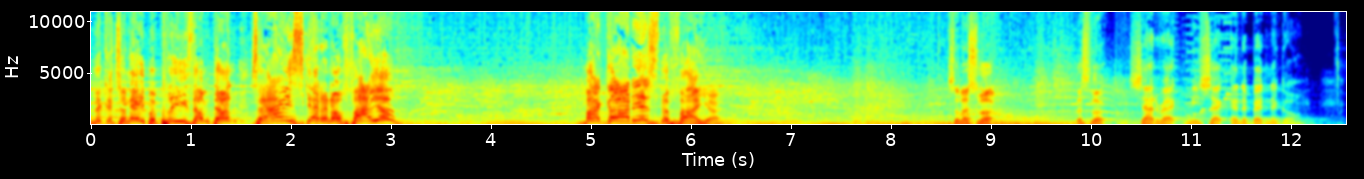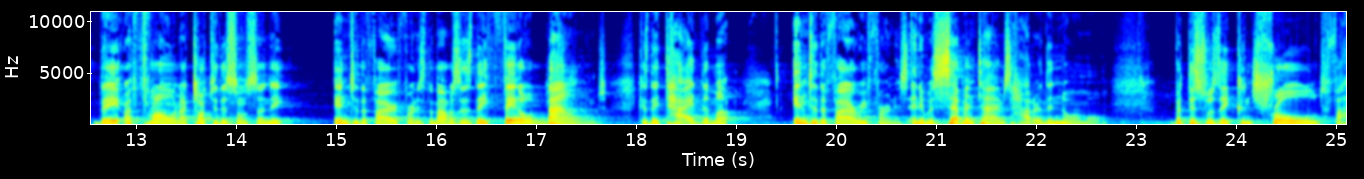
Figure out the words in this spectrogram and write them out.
Look at your neighbor, please. I'm done. Say, I ain't scared of no fire. My God is the fire. So let's look. Let's look. Shadrach, Meshach, and Abednego. They are thrown, I taught you this on Sunday, into the fiery furnace. The Bible says they fell bound because they tied them up into the fiery furnace. And it was seven times hotter than normal. But this was a controlled fire.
